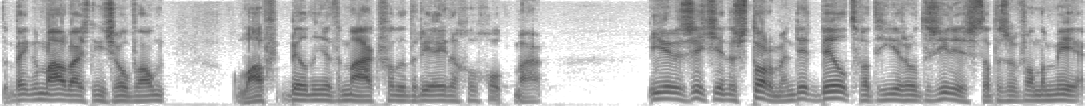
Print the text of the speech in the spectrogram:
Daar ben ik normaalwijs niet zo van. Om afbeeldingen te maken van de drie enige God. Maar hier zit je in de storm. En dit beeld wat hier te zien is, dat is een van de meer.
